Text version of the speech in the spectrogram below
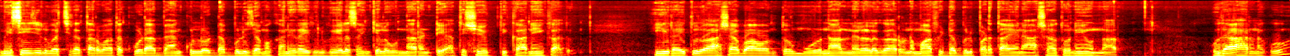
మెసేజ్లు వచ్చిన తర్వాత కూడా బ్యాంకుల్లో డబ్బులు జమ కాని రైతులు వేల సంఖ్యలో ఉన్నారంటే అతిశయోక్తి కానే కాదు. ఈ రైతులు ఆశాభావంతో మూడు నాలుగు నెలలుగా రుణమాఫీ డబ్బులు పడతాయనే ఆశతోనే ఉన్నారు. ఉదాహరణకు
